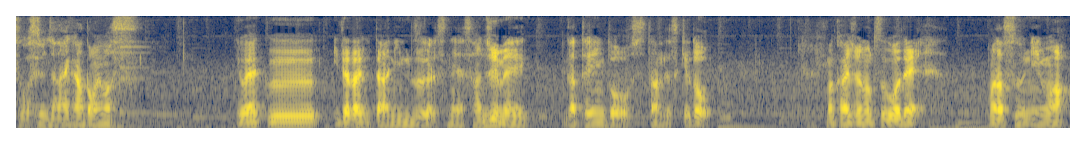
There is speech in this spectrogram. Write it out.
過ごせるんじゃないかなと思います。予約いただいた人数がですね30名が定員としてたんですけど、まあ、会場の都合でまだ数人は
